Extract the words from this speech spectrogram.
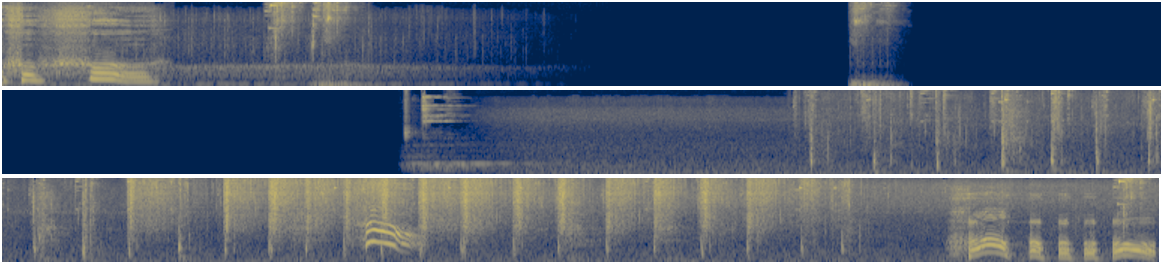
Ho, ho. Hoo. Ho, ho, ho, ho,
